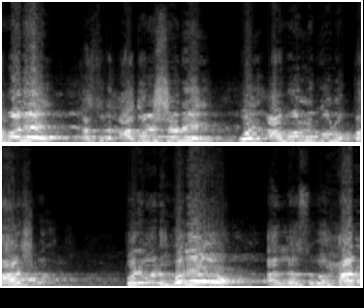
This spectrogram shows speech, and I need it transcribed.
আমলে আসলে আদর্শ নেই, ওই আমলগুলো পাহাড় পরিমাণ হলেও আল্লাহ সুবহান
